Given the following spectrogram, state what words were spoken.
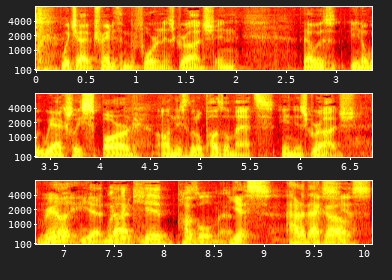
which I've trained with him before in his garage, and that was you know we, we actually sparred on these little puzzle mats in his garage. Really? Not- yeah, With not the kid puzzle mat. Yes. How did that yes, go? Yes.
